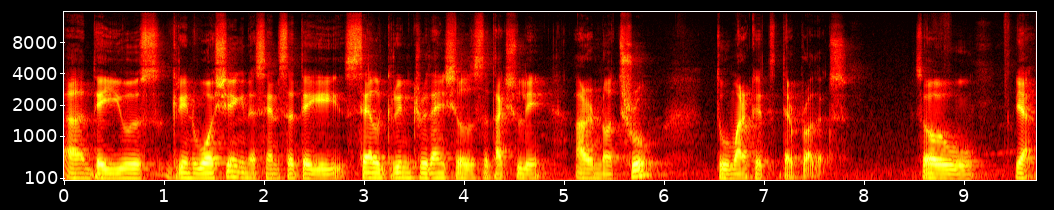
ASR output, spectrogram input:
uh, they use greenwashing in a sense that they sell green credentials that actually are not true to market their products. So yeah,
